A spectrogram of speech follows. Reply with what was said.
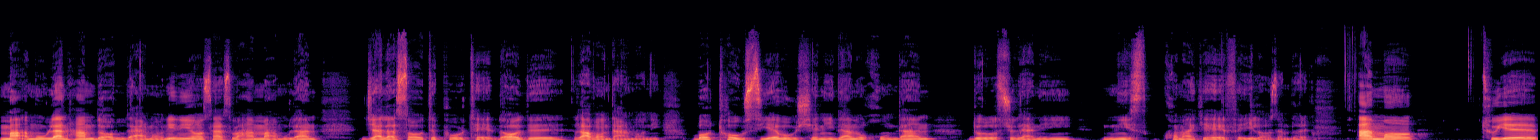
معمولا هم دارو درمانی نیاز هست و هم معمولا جلسات پرتعداد روان درمانی. با توصیه و شنیدن و خوندن درست شدنی نیست. کمک حرفه‌ای لازم داره. اما توی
